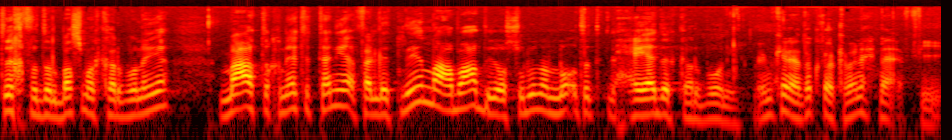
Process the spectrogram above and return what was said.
تخفض البصمة الكربونية مع التقنيات التانية فالاثنين مع بعض يوصلونا لنقطة الحياد الكربوني. يمكن يا دكتور كمان إحنا في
